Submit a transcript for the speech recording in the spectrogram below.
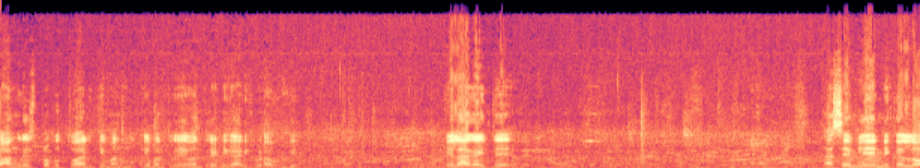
కాంగ్రెస్ ప్రభుత్వానికి మన ముఖ్యమంత్రి రేవంత్ రెడ్డి గారికి కూడా ఉంది. ఎలాగైతే అసెంబ్లీ ఎన్నికల్లో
